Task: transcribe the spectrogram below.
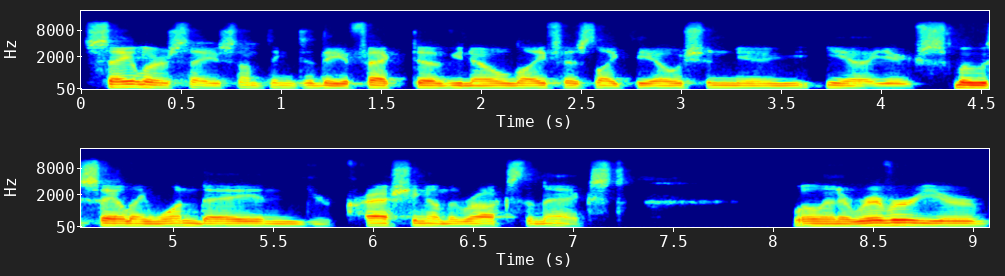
sailors say something to the effect of, you know, life is like the ocean. You, you know, you're smooth sailing one day and you're crashing on the rocks the next. Well, in a river, you're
